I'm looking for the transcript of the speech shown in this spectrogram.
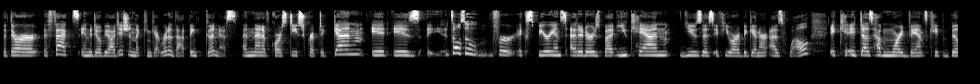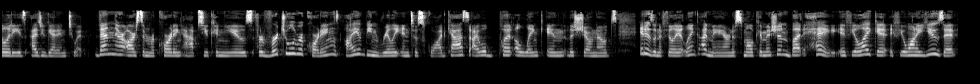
But there are effects in Adobe Audition that can get rid of that, thank goodness. And then of course Descript again, it is it's also for experienced editors, but you can use this if you are a beginner as well. It it does have more advanced capabilities as you get into it. Then there are some recording apps you can use for virtual recordings. I have been really into Squadcast. I will put a link in the show notes. It is an affiliate link. I may earn a small commission but hey, if you like it, if you want to use it,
